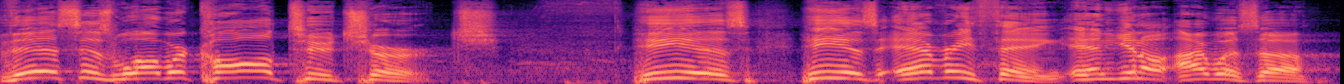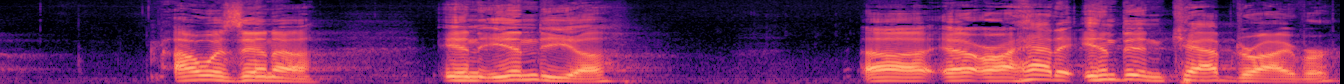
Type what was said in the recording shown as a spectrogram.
This is what we're called to, church. He is, he is everything. And you know, I was, uh, I was in a, in India, uh, or I had an Indian cab driver.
